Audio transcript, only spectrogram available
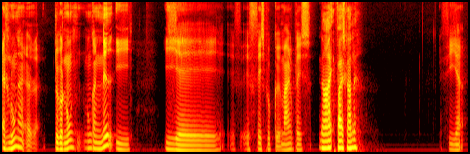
Er du nogle gange, øh, du nogle, nogle gange ned i, i øh, Facebook Marketplace Nej, faktisk aldrig. 4 tit? Ja.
